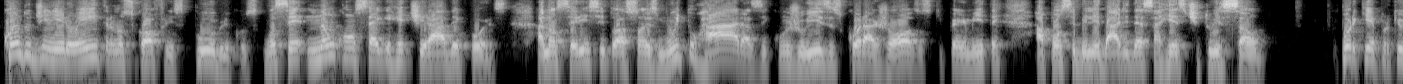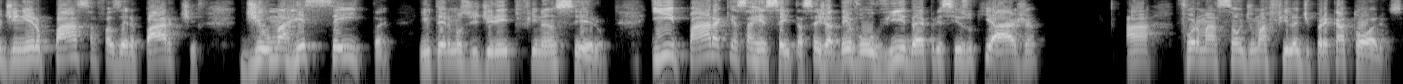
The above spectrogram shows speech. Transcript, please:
Quando o dinheiro entra nos cofres públicos, você não consegue retirar depois, a não ser em situações muito raras e com juízes corajosos que permitem a possibilidade dessa restituição. Por quê? Porque o dinheiro passa a fazer parte de uma receita em termos de direito financeiro. E para que essa receita seja devolvida, é preciso que haja a formação de uma fila de precatórios.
